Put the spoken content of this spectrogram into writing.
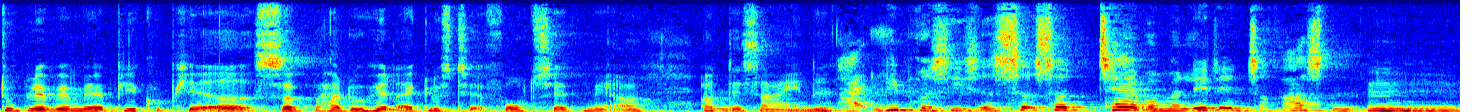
du bliver ved med at blive kopieret, så har du heller ikke lyst til at fortsætte med at, at designe. Nej, lige præcis. Altså, så, så taber man lidt interessen. Mm. Øh,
